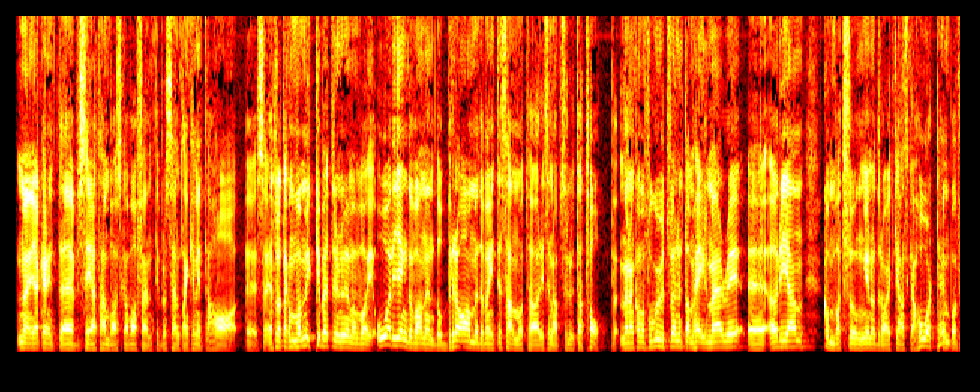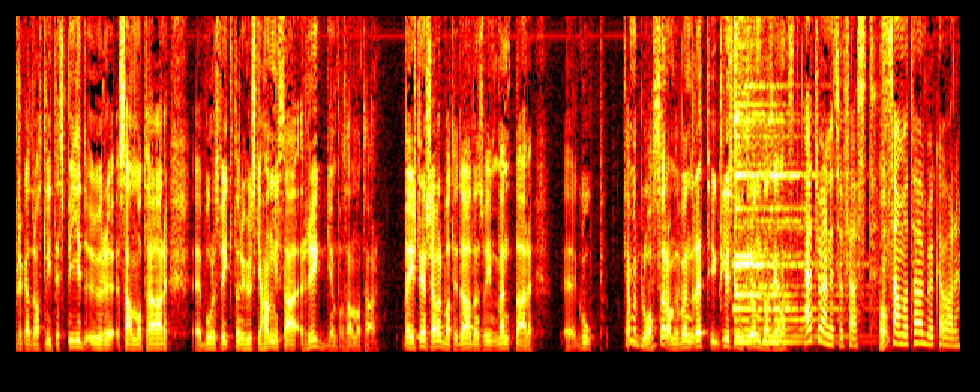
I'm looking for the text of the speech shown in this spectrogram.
men jag kan inte säga att han bara ska vara 50 procent. Han kan inte ha... Eh, så jag tror att han kommer vara mycket bättre nu än vad han var i Årgäng. Då var han ändå bra, men det var inte San Motör i sin absoluta topp. Men han kommer få gå utvändigt om Hail Mary. Eh, Örjan kommer vara tvungen att dra ett ganska hårt tempo och försöka dra lite speed ur San Motör. Eh, Boris Victor, hur ska han missa ryggen på San Motör? Wäjersten kör väl bara till döden så inväntar eh, Goop kan väl blåsa dem. Det var en rätt hygglig slutrunda senast. Jag tror han är tuffast. Ja. Samotör brukar vara det.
